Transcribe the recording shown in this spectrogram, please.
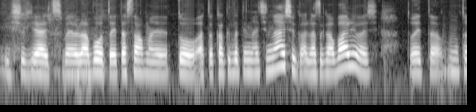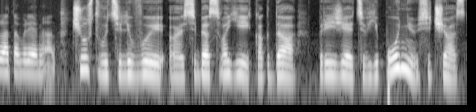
еще делать свою работу. Это самое то. А то, когда ты начинаешь разговаривать, то это ну, трата время. Чувствуете ли вы э, себя своей, когда приезжаете в Японию сейчас?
